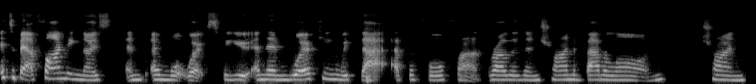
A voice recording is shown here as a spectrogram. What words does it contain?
it's about finding those and, and what works for you and then working with that at the forefront rather than trying to battle on trying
